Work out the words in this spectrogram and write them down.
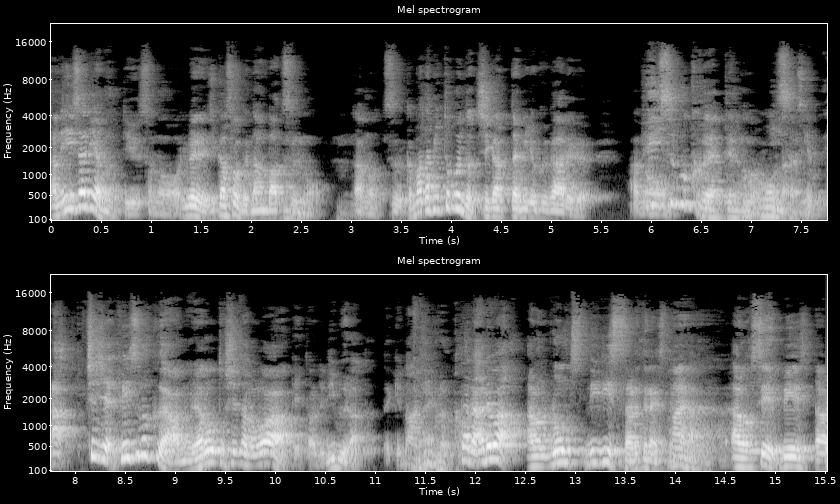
あの、イーサリアムっていう、その、いわゆる時価総額ナンバー2の、うん。あの、通貨、またビットコインと違った魅力がある、あの、フェイスブックがやってるのもん。なんですけど。あ、あ、違う違う、Facebook があの、やろうとしてたのは、えっと、あれ、リブラだっけど、あリブラか。ただあれは、あの、ローンチ、リリースされてないですね。はいはいはいあの、政ベース、あ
